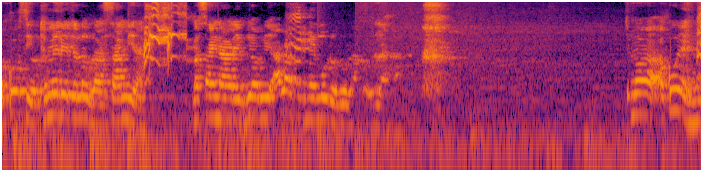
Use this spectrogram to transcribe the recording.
အကိုစီကိုထမင်းလေးတစ်လုပ်လာစားမိတာမဆိုင်တာတွေပြောပြီးအဲ့လောက်ဒီနေမှုလို့လို့လာလို့ရတာကျွန်တော်ကအကိုရဲ့ညီ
